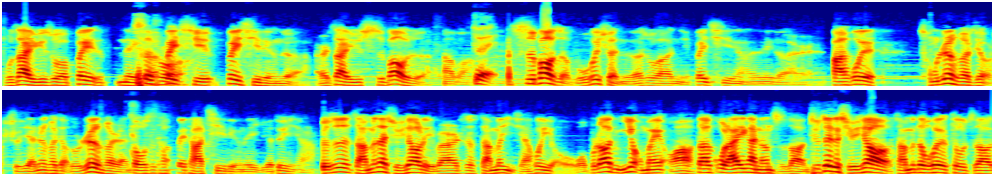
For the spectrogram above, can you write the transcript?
不在于说被那次数个被欺被欺凌者，而在于施暴者，知道吗？对，施暴者不会选择说你被欺凌的那个人，他会从任何角时间、任何角度、任何人都是他被他欺凌的一个对象。就是咱们在学校里边，就咱们以前会有，我不知道你有没有啊，但过来应该能知道。就这个学校，咱们都会都知道，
